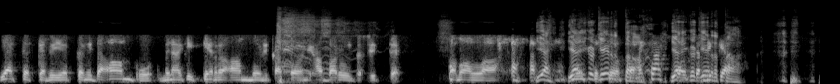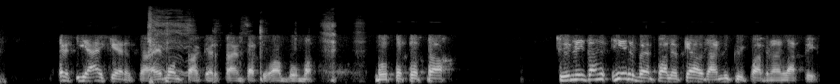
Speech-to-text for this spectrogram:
jätkät kävi, jotka niitä ampuu. Minäkin kerran ammuin, niin katsoin ihan varulta sitten tavallaan. Jä, jäikö Mutta kertaa? tuota, Jäikö että mikä- kertaa? Jäi kertaa, ei montaa kertaa en päässyt ampumaan. Mutta tota, kyllä niitä hirveän paljon käydään nykypäivänä läpi.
